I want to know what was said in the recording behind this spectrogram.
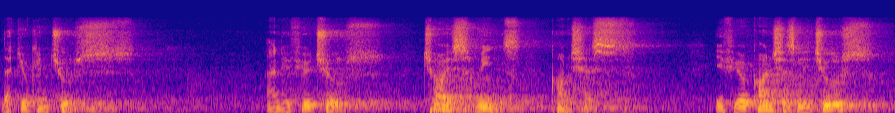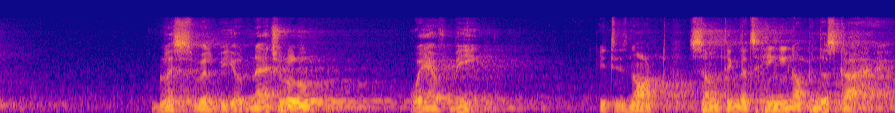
that you can choose. And if you choose, choice means conscious. If you consciously choose, bliss will be your natural way of being. It is not something that's hanging up in the sky.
